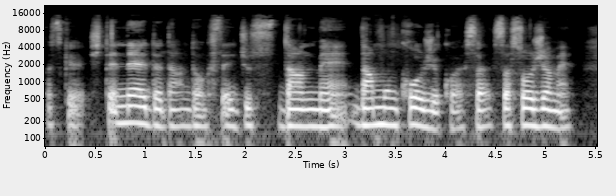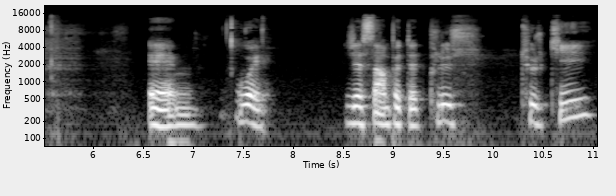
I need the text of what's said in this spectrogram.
parce que j'étais née dedans, donc c'est juste dans mes, dans mon corps, je crois, ça, ça sort jamais. Et, oui, je sens peut-être plus Turquie.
